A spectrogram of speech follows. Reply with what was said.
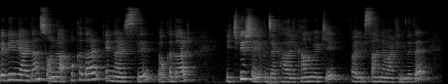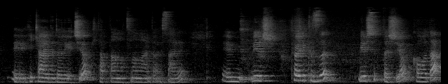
Ve bir yerden sonra o kadar enerjisi ve o kadar hiçbir şey yapacak hali kalmıyor ki öyle bir sahne var filmde de e, hikayede de öyle geçiyor. Kitapta anlatılanlarda vesaire. E, bir köylü kızı bir süt taşıyor kovada.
